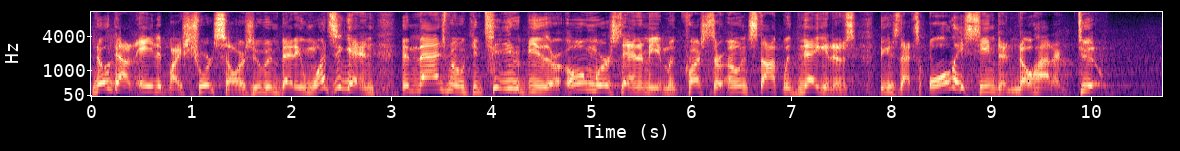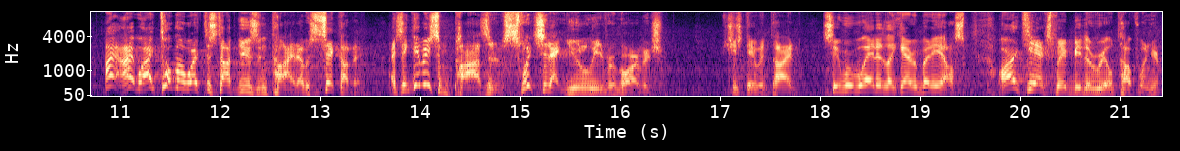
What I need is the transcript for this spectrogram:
no doubt aided by short sellers who've been betting once again that management would continue to be their own worst enemy and would crush their own stock with negatives because that's all they seem to know how to do. I, I, I told my wife to stop using Tide. I was sick of it. I said, give me some positives. Switch to that Unilever garbage. She stayed with Tide. See, we're weighted like everybody else. RTX may be the real tough one here.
